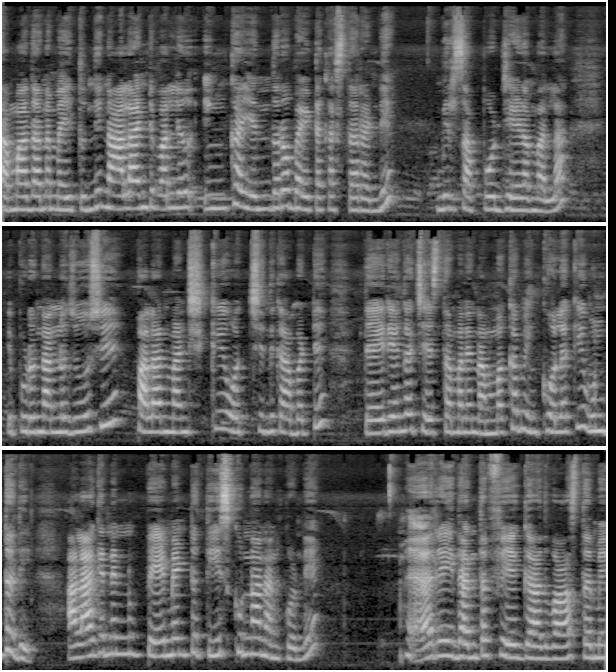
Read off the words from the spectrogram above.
సమాధానం అవుతుంది నాలాంటి వాళ్ళు ఇంకా ఎందరో బయటకు వస్తారండి. మీరు సపోర్ట్ చేయడం వల్ల. ఇప్పుడు నన్ను చూసి పలానా మనిషికి వచ్చింది కాబట్టి ధైర్యంగా చేస్తామనే నమ్మకం ఇంకోళ్ళకి ఉంటుంది. అలాగే నేను పేమెంట్ తీసుకున్నాను అనుకోండి అరే ఇదంతా ఫేక్ కాదు వాస్తవమే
